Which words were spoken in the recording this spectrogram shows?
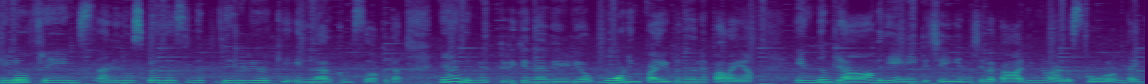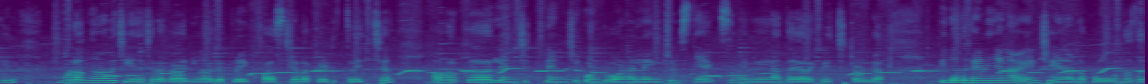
ഹലോ ഫ്രണ്ട്സ് അല്ലൂസ് ബ്രദേഴ്സിന്റെ പുതിയ വീഡിയോയ്ക്ക് എല്ലാവർക്കും സ്വാഗതം. ഞാൻ ഇന്ന് ഇട്ടിരിക്കുന്ന വീഡിയോ മോർണിംഗ് വൈബ് എന്ന് തന്നെ പറയാം. എന്നും രാവിലെ എണീറ്റ് ചെയ്യുന്ന ചില കാര്യങ്ങളാണ് സ്കൂളുണ്ടെങ്കിൽ മുടങ്ങാതെ ചെയ്യുന്ന ചില കാര്യങ്ങൾ അവർ ബ്രേക്ക്ഫാസ്റ്റുകളൊക്കെ എടുത്ത് വെച്ച് അവർക്ക് ലഞ്ച് ലഞ്ച് കൊണ്ടുപോകണ ലഞ്ചും സ്നാക്സും എല്ലാം തയ്യാറാക്കി വെച്ചിട്ടുണ്ട്. പിന്നെ അത് കഴിഞ്ഞ് ഞാൻ അയൺ ചെയ്യാനാണ് പോകുന്നത്.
